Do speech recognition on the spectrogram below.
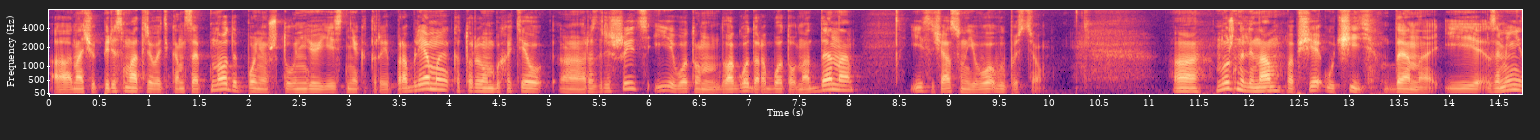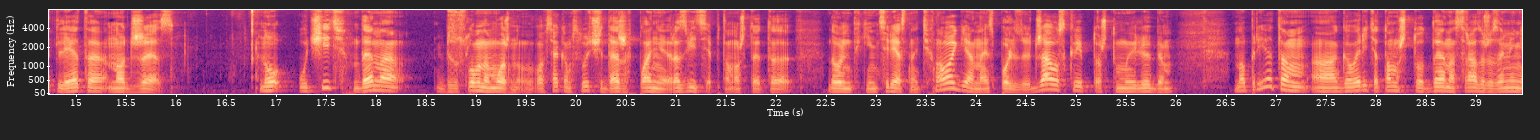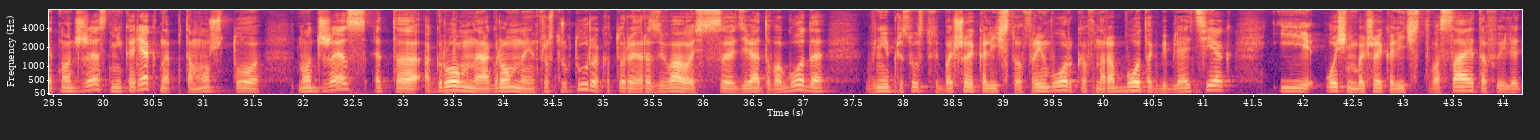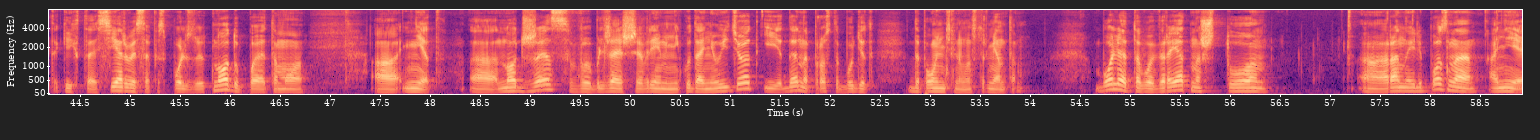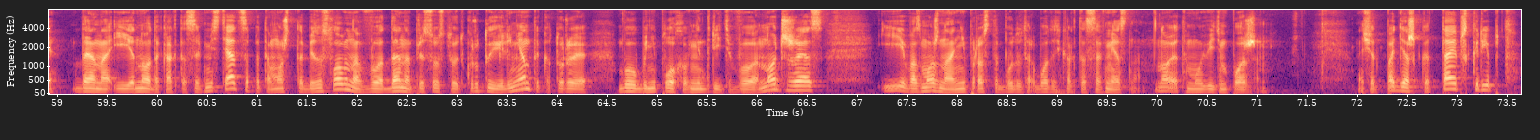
э, начал пересматривать концепт ноды, понял, что у нее есть некоторые проблемы, которые он бы хотел э, разрешить, и вот он два года работал над Дэна, и сейчас он его выпустил. Э, нужно ли нам вообще учить Дэна, и заменит ли это Node.js? Ну, учить Дэна безусловно, можно. Во всяком случае, даже в плане развития, потому что это довольно-таки интересная технология, она использует JavaScript, то, что мы любим. Но при этом э, говорить о том, что Deno сразу же заменит Node.js, некорректно, потому что Node.js — это огромная-огромная инфраструктура, которая развивалась с 2009 года, в ней присутствует большое количество фреймворков, наработок, библиотек, и очень большое количество сайтов или каких-то сервисов используют ноду, поэтому э, нет, Node.js в ближайшее время никуда не уйдет, и Deno просто будет дополнительным инструментом. Более того, вероятно, что а, рано или поздно они, Deno и Node, как-то совместятся, потому что, безусловно, в Deno присутствуют крутые элементы, которые было бы неплохо внедрить в Node.js, и, возможно, они просто будут работать как-то совместно. Но это мы увидим позже. Значит, поддержка TypeScript –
